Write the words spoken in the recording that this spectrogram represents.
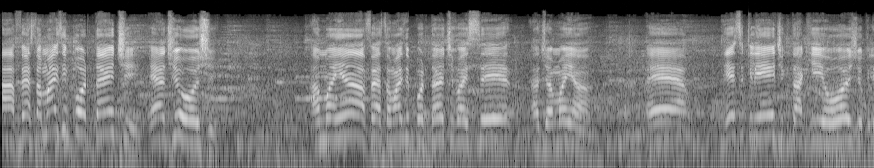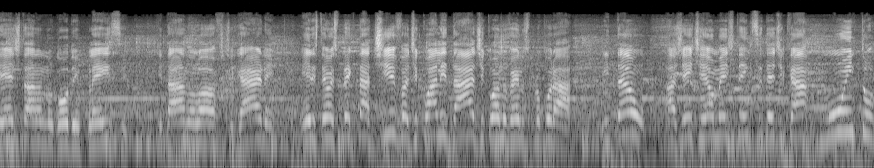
A festa mais importante é a de hoje. Amanhã a festa mais importante vai ser a de amanhã. É, esse cliente que está aqui hoje, o cliente está no Golden Place, que está no Loft Garden, eles têm uma expectativa de qualidade quando vem nos procurar. Então, a gente realmente tem que se dedicar muito,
